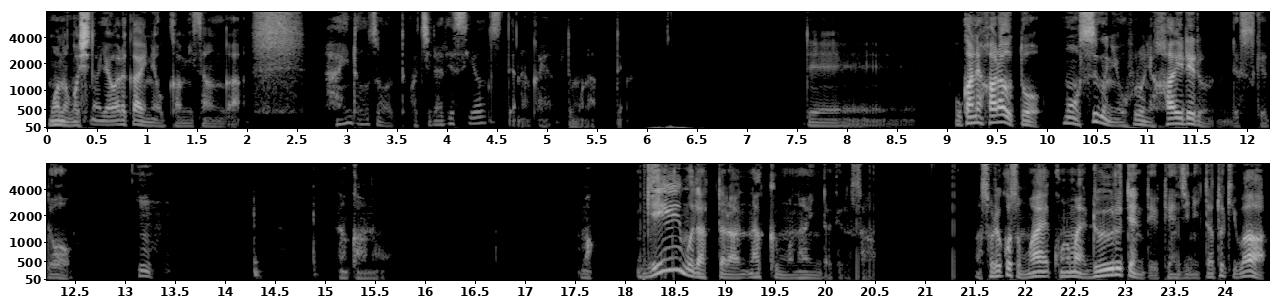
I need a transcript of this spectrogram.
物腰の柔らかいね、おかみさんが、はい、どうぞ、こちらですよ、つってなんかやってもらって。で、お金払うと、もうすぐにお風呂に入れるんですけど、うん。なんかあの、ま、ゲームだったらなくもないんだけどさ、まあそれこそ前、この前、ルール展っていう展示に行った時は、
